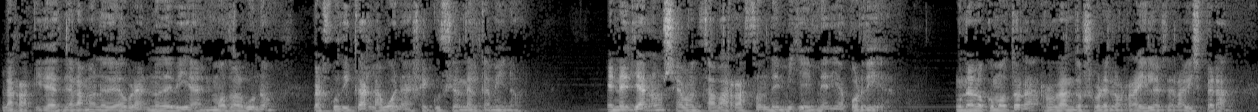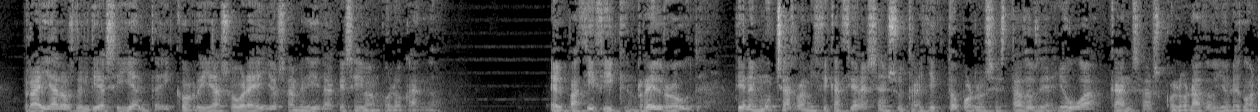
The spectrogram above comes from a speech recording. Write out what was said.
La rapidez de la mano de obra no debía en modo alguno perjudicar la buena ejecución del camino. En el llano se avanzaba a razón de milla y media por día. Una locomotora, rodando sobre los raíles de la víspera, traía los del día siguiente y corría sobre ellos a medida que se iban colocando. El Pacific Railroad tiene muchas ramificaciones en su trayecto por los estados de Iowa, Kansas, Colorado y Oregón.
